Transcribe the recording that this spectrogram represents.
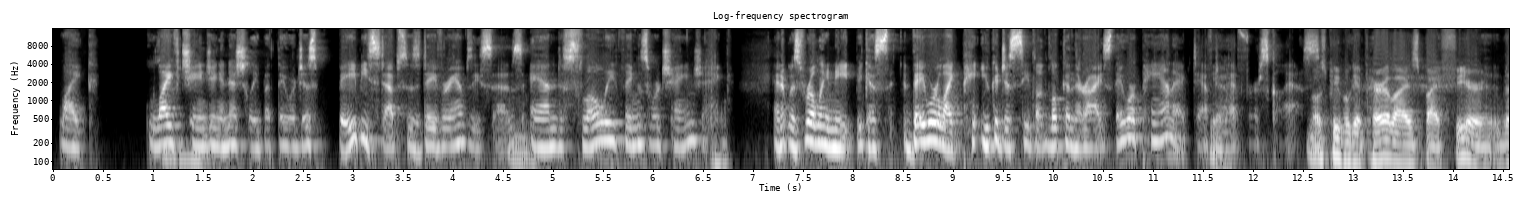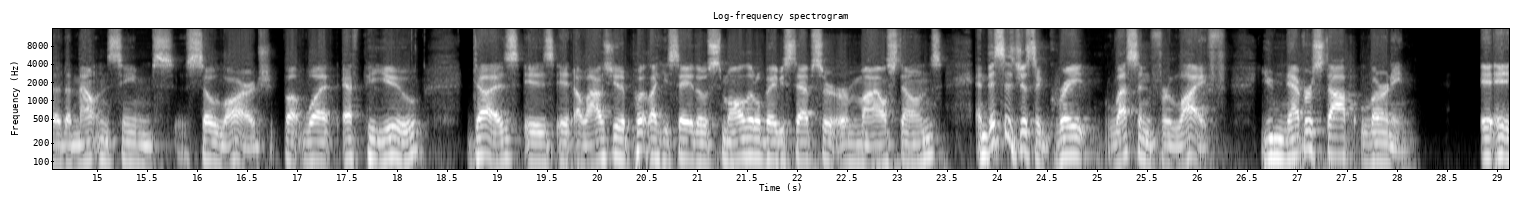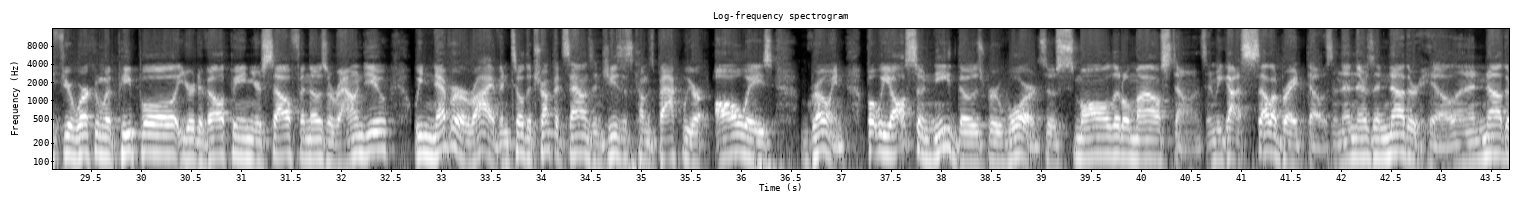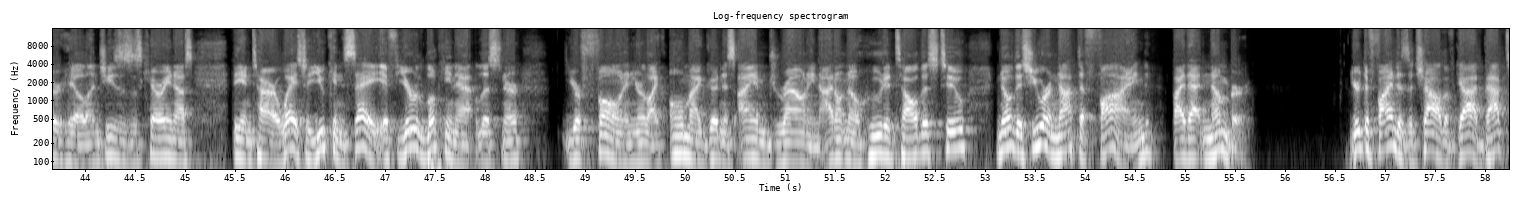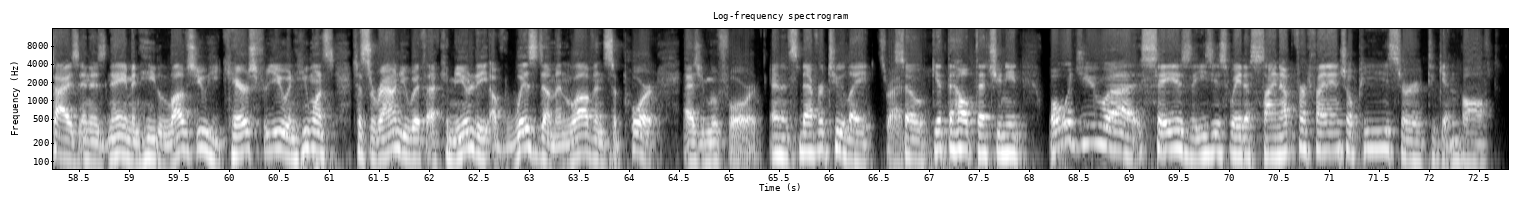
like life changing initially, but they were just baby steps, as Dave Ramsey says. Mm-hmm. And slowly things were changing. And it was really neat because they were like, you could just see the look in their eyes. They were panicked after Yeah. that first class. Most people get paralyzed by fear. The the mountain seems so large, but what FPU does is it allows you to put, like you say, those small little baby steps or, or milestones. And this is just a great lesson for life. You never stop learning. If you're working with people, you're developing yourself and those around you, we never arrive until the trumpet sounds and Jesus comes back. We are always growing. But we also need those rewards, those small little milestones, and we got to celebrate those. And then there's another hill and another hill, and Jesus is carrying us the entire way. So you can say, if you're looking at, listener, your phone and you're like, oh my goodness, I am drowning. I don't know who to tell this to. Know this, you are not defined by that number. You're defined as a child of God, baptized in his name, and he loves you, he cares for you, and he wants to surround you with a community of wisdom and love and support as you move forward. And it's never too late. right. So get the help that you need. What would you uh, say is the easiest way to sign up for financial peace or to get involved?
